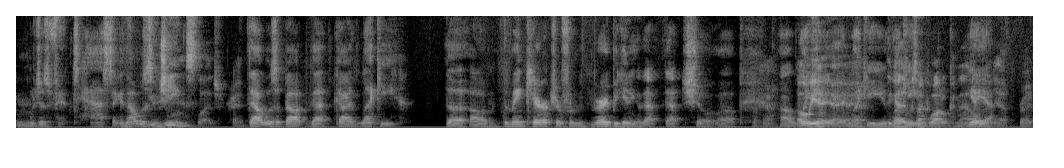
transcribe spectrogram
Mhm. which is fantastic, and that was Eugene Sledge, right? that was about that guy Leckie, the um, the main character from the very beginning of that that show. Uh, Okay. uh, Oh yeah, yeah, yeah. Leckie, yeah. The guy that was on Guadalcanal. Yeah, yeah. Yeah, right.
